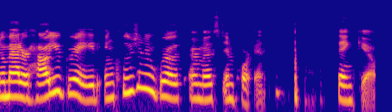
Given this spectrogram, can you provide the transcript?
No matter how you grade, inclusion and growth are most important. Thank you.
